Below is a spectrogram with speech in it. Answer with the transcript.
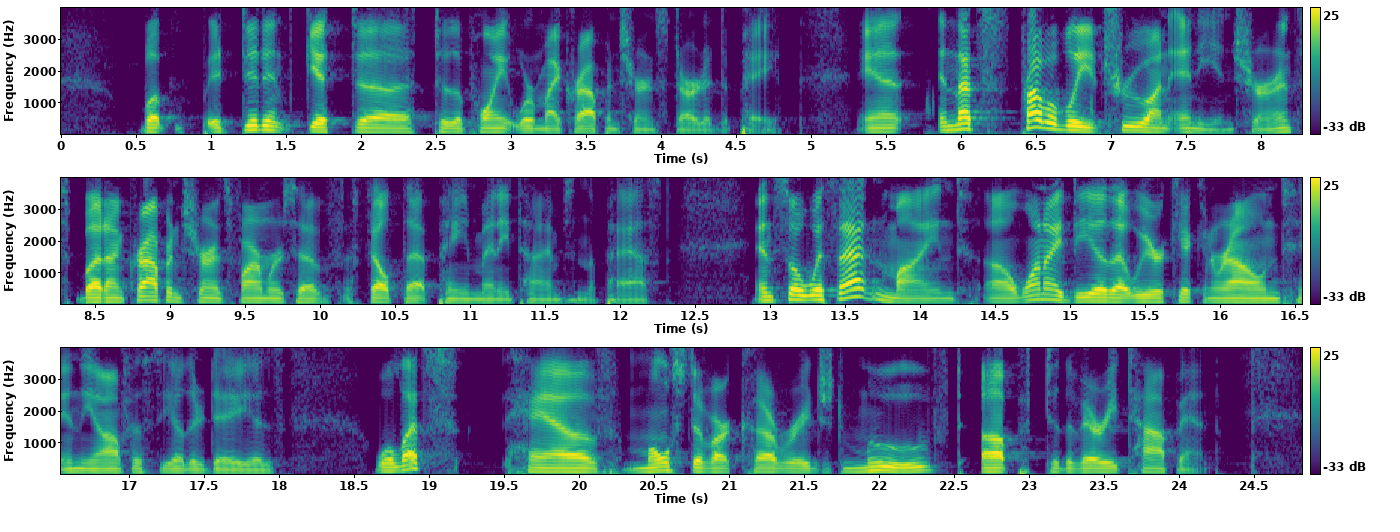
but it didn't get uh, to the point where my crop insurance started to pay. And and that's probably true on any insurance, but on crop insurance, farmers have felt that pain many times in the past. And so, with that in mind, uh, one idea that we were kicking around in the office the other day is well, let's have most of our coverage moved up to the very top end.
